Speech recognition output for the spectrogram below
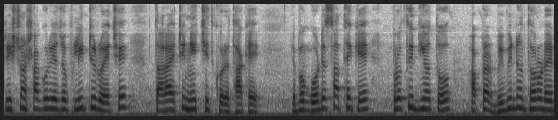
কৃষ্ণসাগরীয় যে ফ্লিটটি রয়েছে, তারা এটি নিশ্চিত করে থাকে এবং ওডেসা থেকে প্রতিনিয়ত আপনার বিভিন্ন ধরনের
